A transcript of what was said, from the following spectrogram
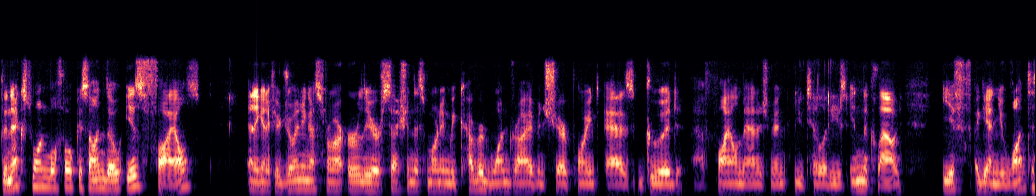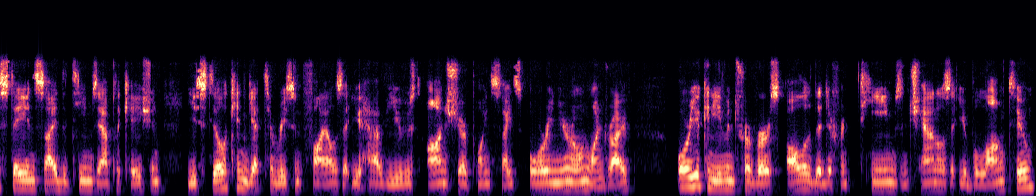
The next one we'll focus on though is files. And again, if you're joining us from our earlier session this morning, we covered OneDrive and SharePoint as good uh, file management utilities in the cloud. If, again, you want to stay inside the Teams application, you still can get to recent files that you have used on SharePoint sites or in your own OneDrive, or you can even traverse all of the different teams and channels that you belong to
